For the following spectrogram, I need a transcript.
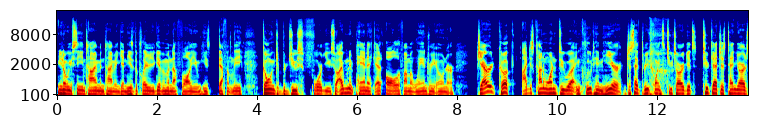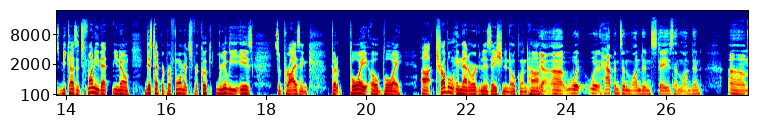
you know, we've seen time and time again, he's the player, you give him enough volume, he's definitely going to produce for you. So I wouldn't panic at all if I'm a Landry owner. Jared Cook, I just kind of wanted to uh, include him here. Just had three points, two targets, two catches, 10 yards, because it's funny that, you know, this type of performance for Cook really is surprising. But boy, oh boy, uh, trouble in that organization in Oakland, huh? Yeah. Uh, what, what happens in London stays in London. Um,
